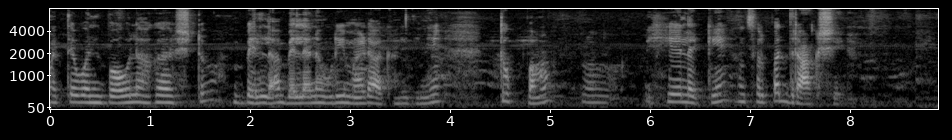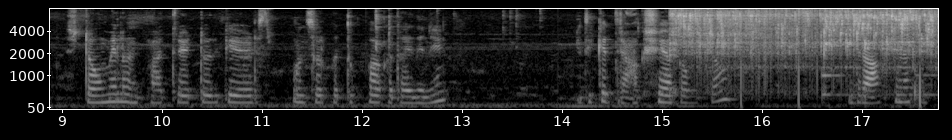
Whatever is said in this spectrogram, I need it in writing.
ಮತ್ತು ಒಂದು ಬೌಲ್ ಆಗೋಷ್ಟು ಬೆಲ್ಲ, ಬೆಲ್ಲನ ಹುಡಿ ಮಾಡಿ ಹಾಕೊಂಡಿದ್ದೀನಿ. ತುಪ್ಪ ಏಲಕ್ಕಿ, ಒಂದು ಸ್ವಲ್ಪ ದ್ರಾಕ್ಷಿ. ಸ್ಟವ್ ಮೇಲೆ ಒಂದು ಪಾತ್ರೆ ಇಟ್ಟು ಅದಕ್ಕೆ ಎರಡು ಒಂದು ಸ್ವಲ್ಪ ತುಪ್ಪ ಹಾಕೋತಾ ಇದ್ದೀನಿ. ಇದಕ್ಕೆ ದ್ರಾಕ್ಷಿ ಹಾಕೋಬಿಟ್ಟು ದ್ರಾಕ್ಷಿನ ಸ್ವಲ್ಪ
